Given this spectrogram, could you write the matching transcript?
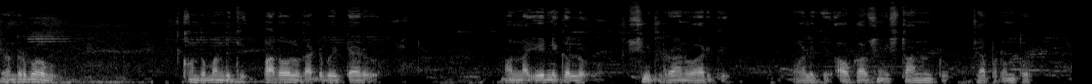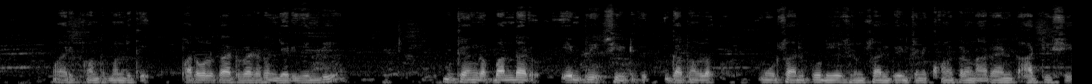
చంద్రబాబు కొంతమందికి పదవులు కట్టబెట్టారు. మొన్న ఎన్నికల్లో సీట్లు రాని వారికి వాళ్ళకి అవకాశం ఇస్తానంటూ చెప్పడంతో వారికి కొంతమందికి పదవులు కట్టబెట్టడం జరిగింది. ముఖ్యంగా బందారు ఎంపీ సీటుకి గతంలో మూడు సార్లు పోటీ చేసి రెండు సార్లు గెలిచిన కొనకల నారాయణకు ఆర్టీసీ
